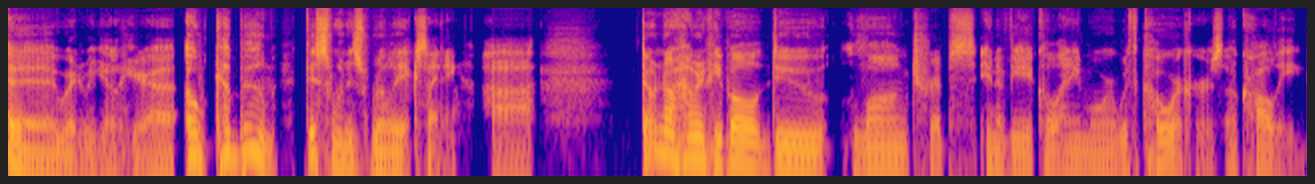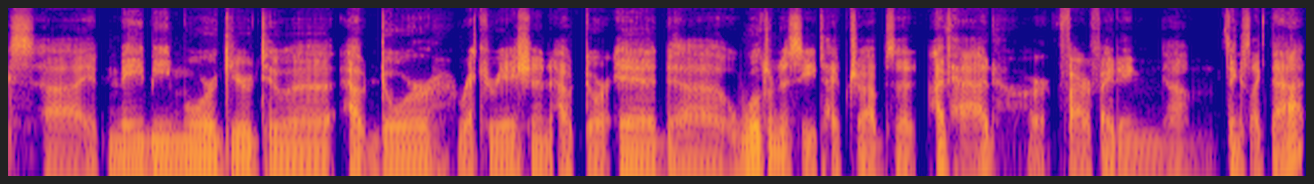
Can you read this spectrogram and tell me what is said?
uh, where do we go here? Uh, oh, kaboom! This one is really exciting. Uh, don't know how many people do long trips in a vehicle anymore with coworkers or colleagues. Uh, it may be more geared to uh, outdoor recreation, outdoor ed, uh, wildernessy type jobs that I've had, or firefighting, um, things like that.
